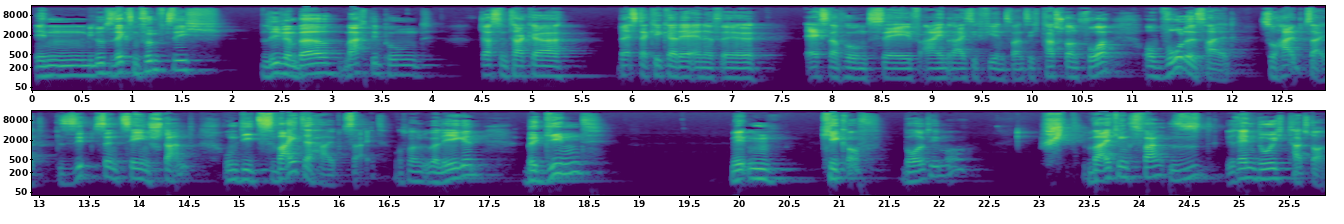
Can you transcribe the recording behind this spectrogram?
In Minute 56, Le'Veon Bell macht den Punkt, Justin Tucker, bester Kicker der NFL, Extrapunkt, Save, 31, 24, Touchdown vor, obwohl es halt zur Halbzeit 17-10 stand und die zweite Halbzeit, muss man überlegen, beginnt mit dem Kickoff Baltimore Vikings fangen, rennen durch, Touchdown.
